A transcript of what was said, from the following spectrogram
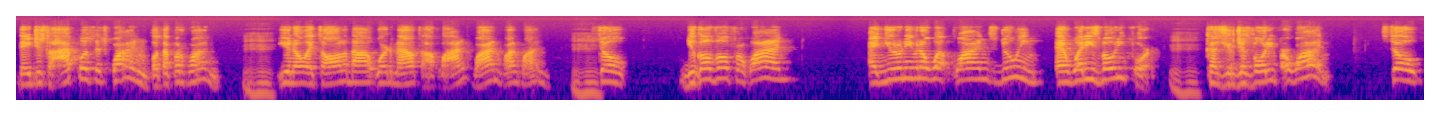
They just, ah, pues it's Juan, vota por Juan. You know, it's all about word of mouth. Juan, Juan, Juan, Juan. So you go vote for Juan, and you don't even know what Juan's doing and what he's voting for because you're just voting for Juan. So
